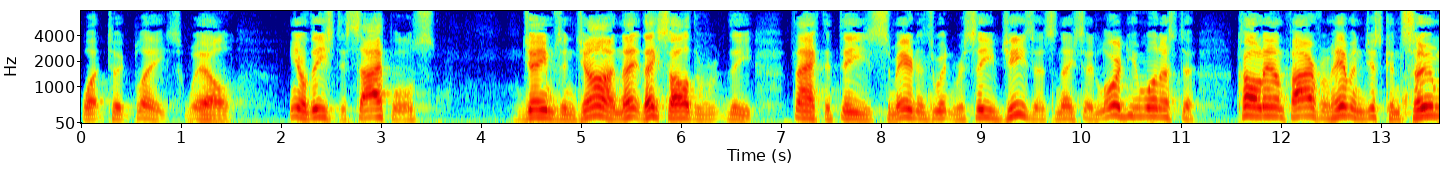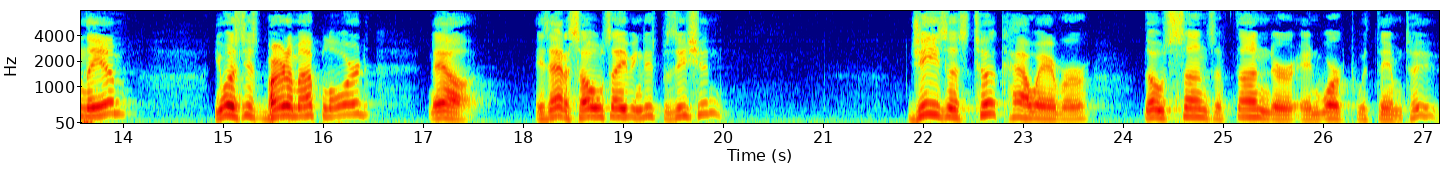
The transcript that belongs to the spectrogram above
what took place. Well, you know, these disciples, James and John, they, they saw the, the fact that these Samaritans wouldn't receive Jesus, and they said, Lord, you want us to call down fire from heaven and just consume them? You want us to just burn them up, Lord? Now, is that a soul saving disposition? Jesus took, however, those sons of thunder and worked with them too.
